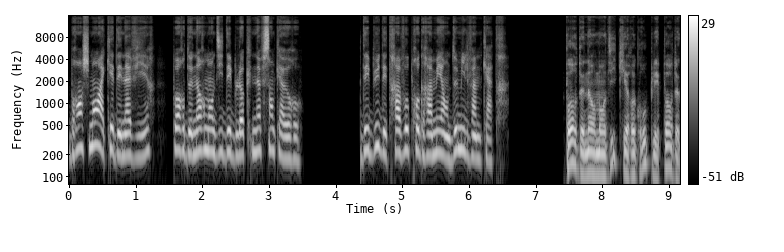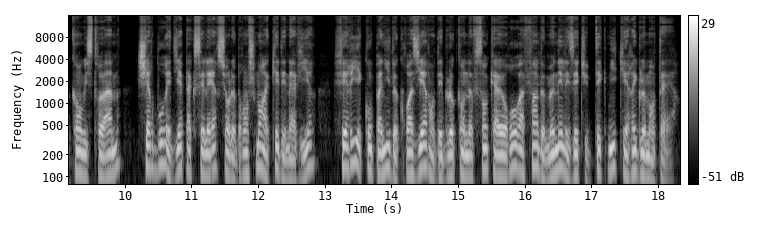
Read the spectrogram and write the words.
Branchement à quai des navires, port de Normandie débloque 900 K euros. Début des travaux programmés en 2024. Port de Normandie qui regroupe les ports de Caen-Ouistreham, Cherbourg et Dieppe accélère sur le branchement à quai des navires, ferry et compagnie de croisière en débloquant 900 K euros afin de mener les études techniques et réglementaires.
